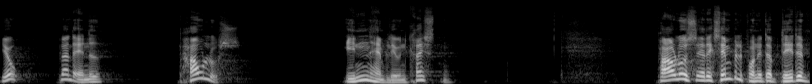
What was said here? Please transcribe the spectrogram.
Jo, blandt andet Paulus, inden han blev en kristen. Paulus er et eksempel på netop dette.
